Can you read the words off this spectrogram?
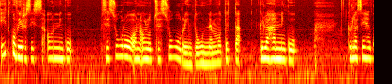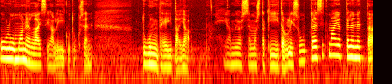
itkuvirsissä on niinku, se suru on ollut se suurin tunne, mutta että kyllähän niinku, kyllä siihen kuuluu monenlaisia liikutuksen tunteita ja, ja myös semmoista kiitollisuutta. Ja sitten mä ajattelen, että,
